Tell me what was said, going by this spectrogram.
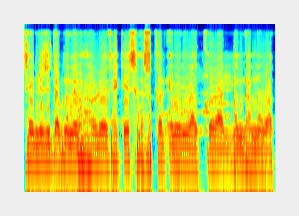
চ্যানেলটি যদি আপনাদের ভালো লেগে থাকে সাবস্ক্রাইব এবং লাইক করে রাখবেন। ধন্যবাদ।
